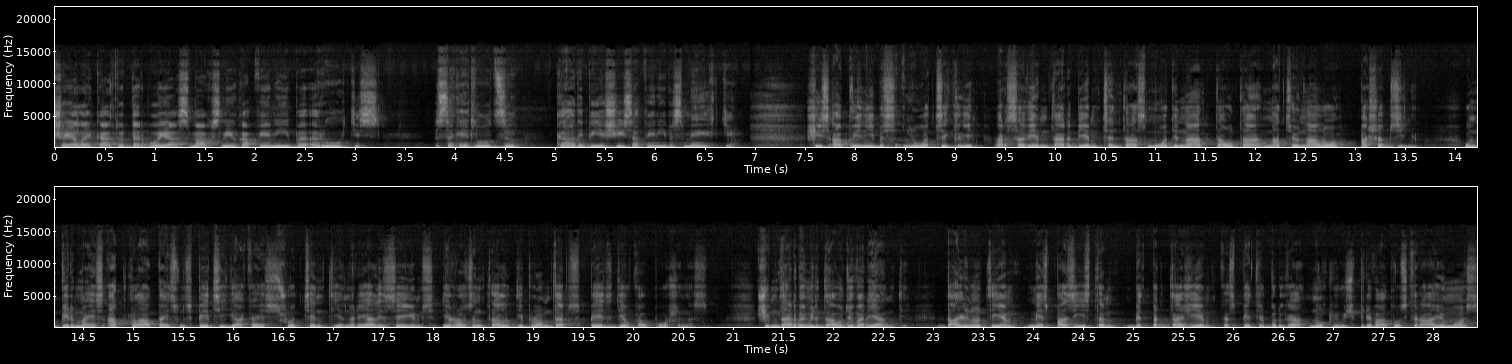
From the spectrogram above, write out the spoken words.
šajā laikā tur darbojās mākslinieku apvienība Rūķis. Sakiet, lūdzu, kādi bija šīs apvienības mērķi? Šīs apvienības locekļi ar saviem darbiem centās modināt tautā nacionālo pašapziņu. Un pirmais atklātais un spēcīgākais šo centienu realizējums ir Rozentāla diplomdarbs pēc dievkalpošanas. Šim darbam ir daudzi varianti. Daļu no tiem mēs pazīstam, bet par dažiem, kas Pēterburgā nokļuvuši privātos krājumos,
